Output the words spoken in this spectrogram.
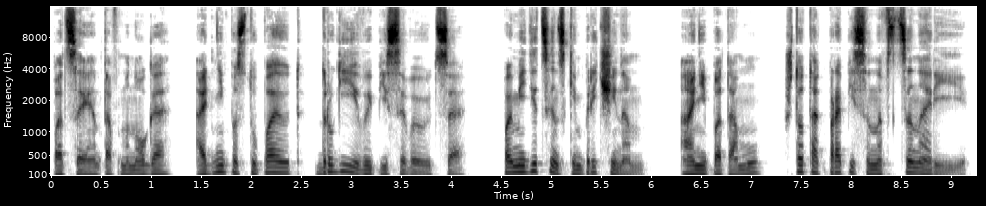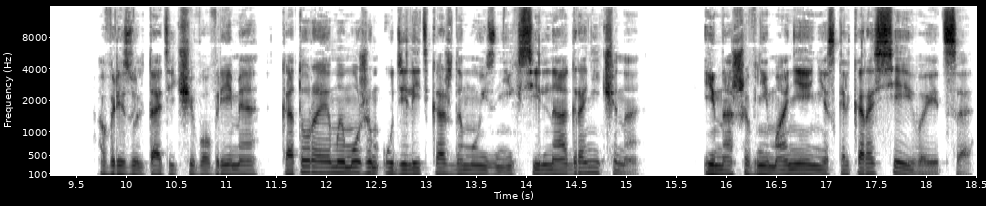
Пациентов много, одни поступают, другие выписываются, по медицинским причинам, а не потому, что так прописано в сценарии, в результате чего время, которое мы можем уделить каждому из них, сильно ограничено и наше внимание несколько рассеивается.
